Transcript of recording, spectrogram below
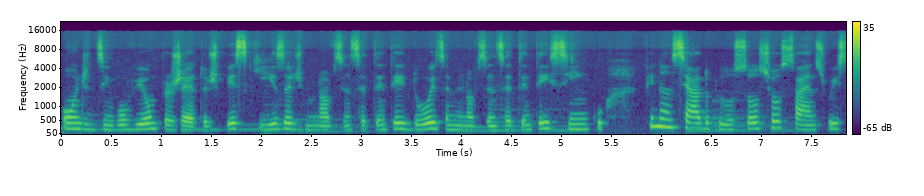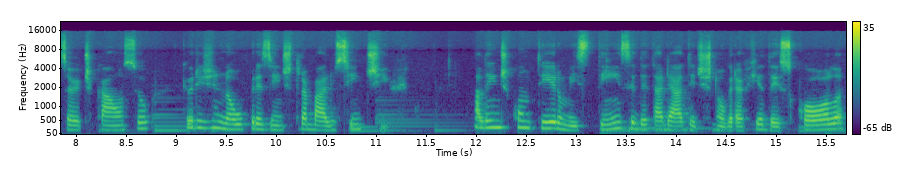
onde desenvolveu um projeto de pesquisa de 1972 a 1975, financiado pelo Social Science Research Council, que originou o presente trabalho científico além de conter uma extensa e detalhada etnografia da escola,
